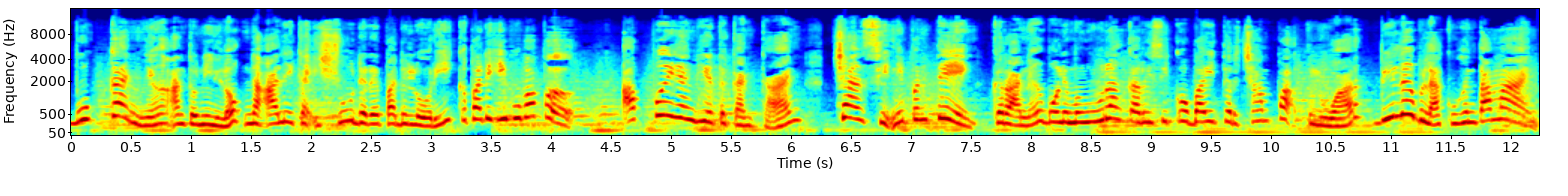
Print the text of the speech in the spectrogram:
Bukannya Anthony Lok nak alihkan isu daripada lori kepada ibu bapa. Apa yang dia tekankan, child seat ni penting kerana boleh mengurangkan risiko bayi tercampak keluar bila berlaku hentaman.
